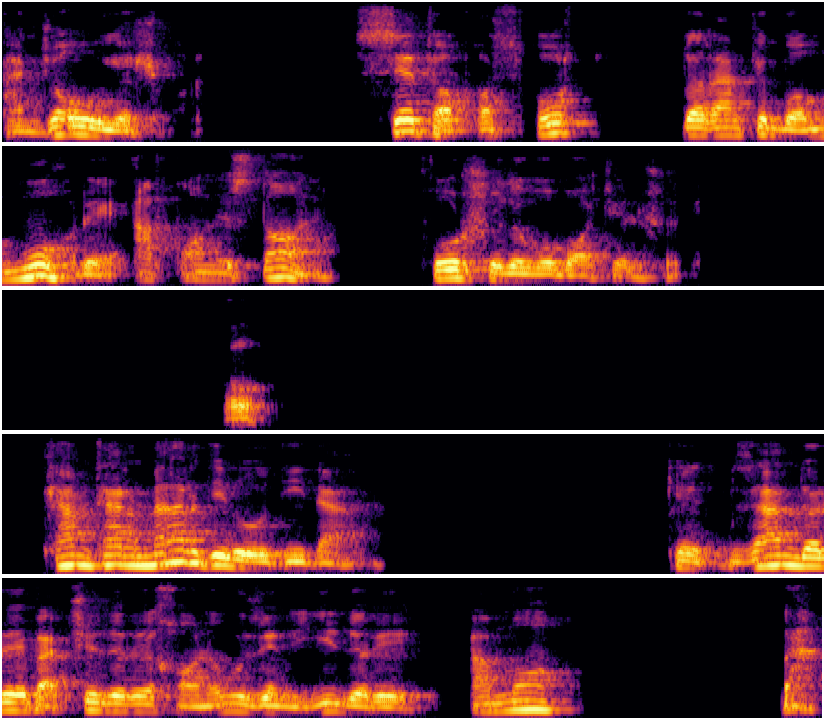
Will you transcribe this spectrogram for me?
پنجاه و یک بار. سه تا پاسپورت دارم که با مهر افغانستان پر شده و باطل شده. خب. کمتر مردی رو دیدم که زن داره بچه داره خانه و زندگی داره اما به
